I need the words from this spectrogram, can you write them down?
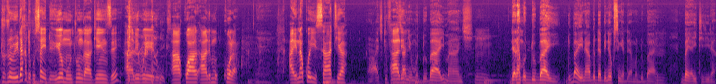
tutunulire kati ku side ey'omuntu ng'agenze ali bweru akwa- ali mu kukola. Alina kweyisa atya ekituufu Ali- amasanyu mu dubai mangi. Mm. ddala mu dubai dubai ne abudabi nekusinga ddala mu dubai. Dubai yayitirira.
